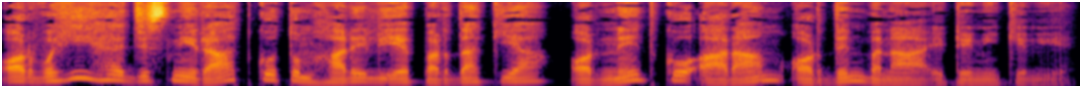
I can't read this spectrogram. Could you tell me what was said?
اور وہی ہے جس نے رات کو تمہارے لیے پردہ کیا اور نیند کو آرام اور دن بنا اٹینی کے لیے۔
